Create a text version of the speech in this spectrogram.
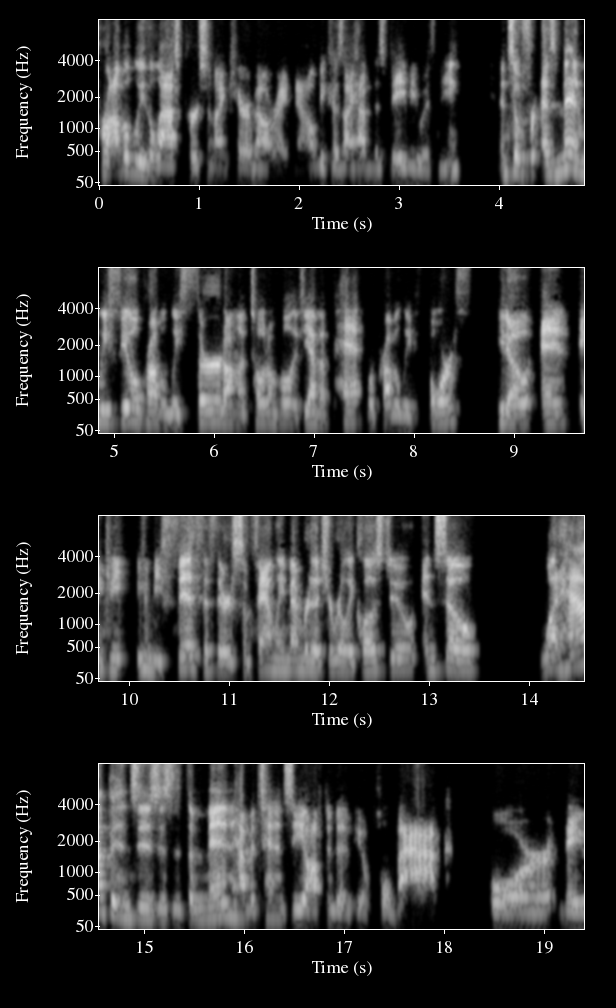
probably the last person I care about right now because I have this baby with me. And so, for as men, we feel probably third on the totem pole. If you have a pet, we're probably fourth, you know, and, and can even be fifth if there's some family member that you're really close to. And so, what happens is is that the men have a tendency often to you know pull back or they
